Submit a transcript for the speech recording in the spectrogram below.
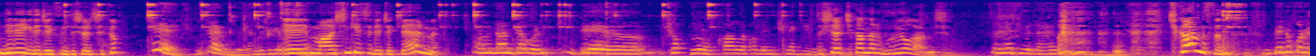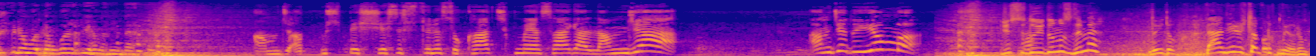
Nereye gideceksin dışarı çıkıp? Evet. Evimden. E, maaşın kesilecek değer mi? Ondan da o, de, çok zor kalabalığın içine girmiş. Dışarı çıkanları vuruyorlarmış. Öyle diyorlar. evet. Çıkar mısın? Beni konuşturuyor oradan gözlüyorum ben. Amca 65 yaş üstüne sokağa çıkma yasağı geldi amca. Amca duyuyor mu? Virüsü duydunuz değil mi? Duyduk. Ben virüsten korkmuyorum.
